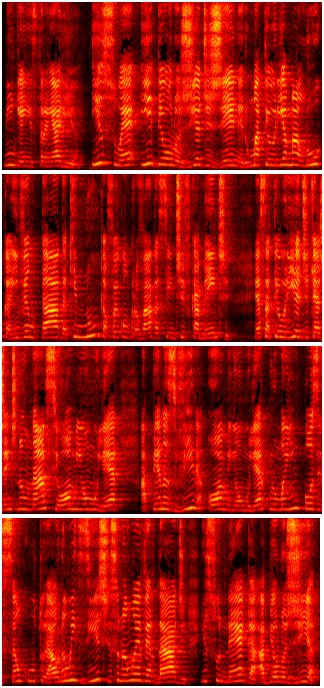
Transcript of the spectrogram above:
ninguém estranharia. Isso é ideologia de gênero, uma teoria maluca, inventada, que nunca foi comprovada cientificamente. Essa teoria de que a gente não nasce homem ou mulher, apenas vira homem ou mulher por uma imposição cultural. Não existe, isso não é verdade. Isso nega a biologia.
